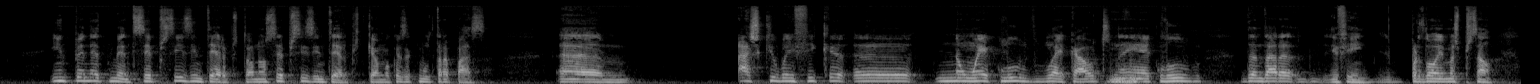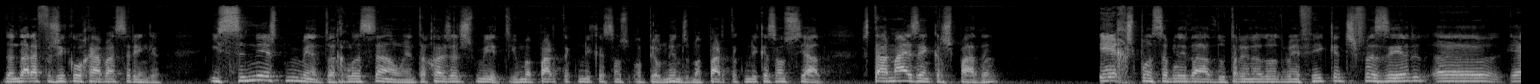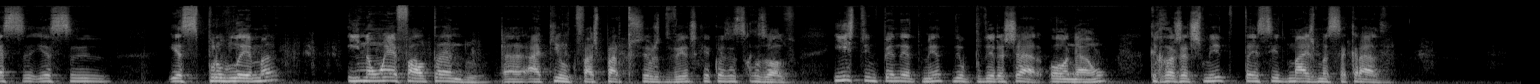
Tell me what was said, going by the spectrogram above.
Independentemente de ser preciso intérprete ou não ser preciso intérprete, que é uma coisa que me ultrapassa Uh, acho que o Benfica uh, não é clube de blackout, uhum. nem é clube de andar a. Enfim, perdoem-me a expressão, de andar a fugir com o rabo à seringa. E se neste momento a relação entre Roger Schmidt e uma parte da comunicação, ou pelo menos uma parte da comunicação social, está mais encrespada, é responsabilidade do treinador do Benfica desfazer uh, esse, esse, esse problema e não é faltando uh, àquilo que faz parte dos seus deveres que a coisa se resolve. Isto independentemente de eu poder achar ou não que Roger Schmidt tem sido mais massacrado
